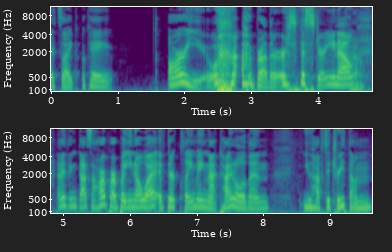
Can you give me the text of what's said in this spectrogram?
it's like, okay, are you a brother or sister, you know? Yeah. And I think that's the hard part. But you know what? If they're claiming that title, then you have to treat them.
